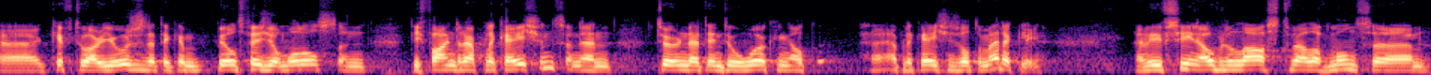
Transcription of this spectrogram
uh, give to our users that they can build visual models and define their applications and then turn that into working uh, applications automatically. And we've seen over the last 12 months um,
